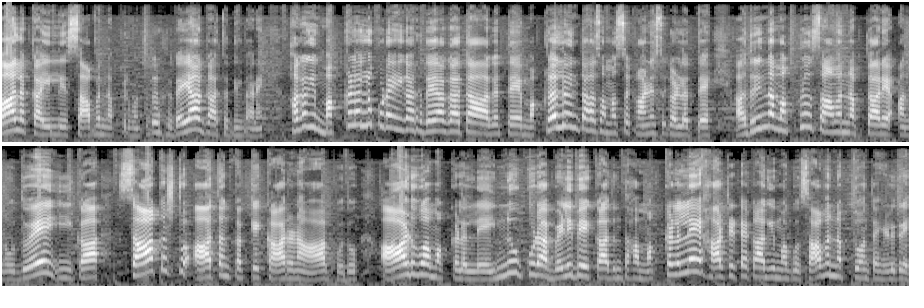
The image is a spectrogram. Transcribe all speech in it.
ಬಾಲಕ ಇಲ್ಲಿ ಸಾವನ್ನಪ್ಪಿರುವಂಥದ್ದು ಹೃದಯಾಘಾತದಿಂದಾನೆ. ಹಾಗಾಗಿ ಮಕ್ಕಳಲ್ಲೂ ಕೂಡ ಈಗ ಹೃದಯಾಘಾತ ಆಗುತ್ತೆ, ಮಕ್ಕಳಲ್ಲೂ ಇಂತಹ ಸಮಸ್ಯೆ ಕಾಣಿಸಿಕೊಳ್ಳುತ್ತೆ. ಅದರಿಂದ ಮಕ್ಕಳು ಸಾವನ್ನಪ್ತಾರೆ ಅನ್ನೋದೇ ಈಗ ಸಾಕಷ್ಟು ಆತಂಕಕ್ಕೆ ಕಾರಣ ಆಗ್ಬೋದು ಆಡುವ ಮಕ್ಕಳಲ್ಲೇ, ಇನ್ನೂ ಕೂಡ ಬೆಳಿಬೇಕಾದಂತಹ ಮಕ್ಕಳಲ್ಲೇ ಹಾರ್ಟ್ ಅಟ್ಯಾಕ್ ಆಗಿ ಮಗು ಸಾವನ್ನಪ್ತು ಅಂತ ಹೇಳಿದ್ರೆ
